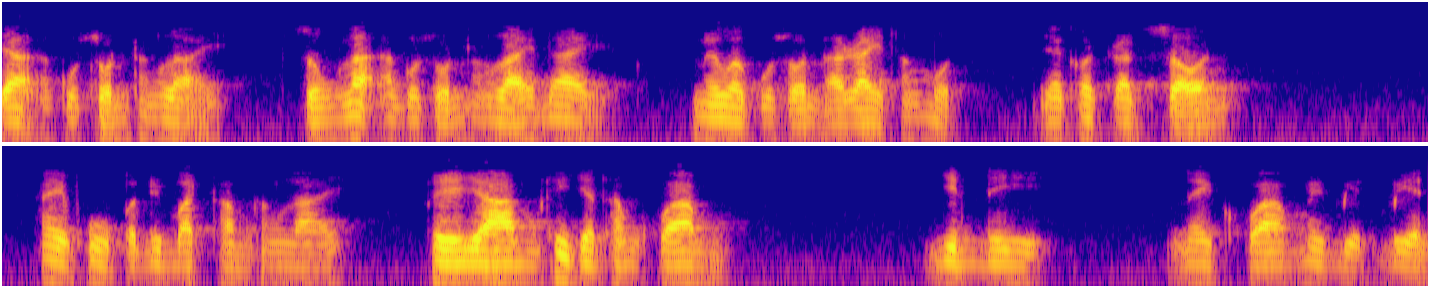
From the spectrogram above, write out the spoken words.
จากอกุศลทั้งหลาย ทรงละอกุศลทั้งหลายได้ ไม่ว่ากุศลอะไรทั้งหมดแล้วก็ตรัสสอน ให้ผู้ปฏิบัติธรรมทั้งหลาย พยายามที่จะทำความยินดีในความไม่เบียดเบียน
